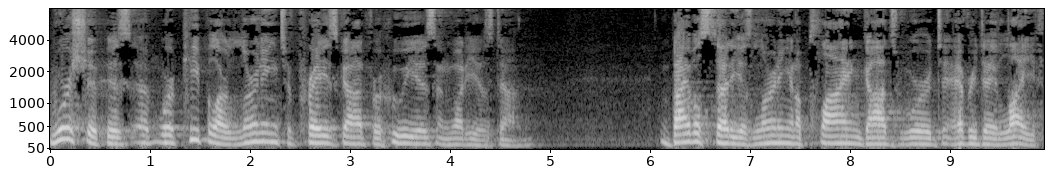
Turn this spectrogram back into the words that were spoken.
Worship is uh, where people are learning to praise God for who He is and what He has done. Bible study is learning and applying God's Word to everyday life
